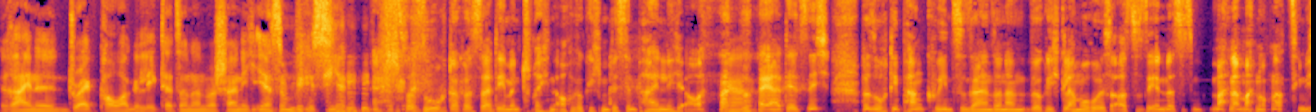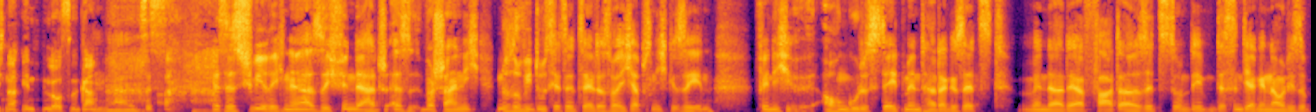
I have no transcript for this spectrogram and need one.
reine Drag Power gelegt hat, sondern wahrscheinlich eher so ein bisschen. Er hat es versucht, aber es sah dementsprechend auch wirklich ein bisschen peinlich aus. Ja. Also er hat jetzt nicht versucht, die Punk Queen zu sein, sondern wirklich glamourös auszusehen. Das ist meiner Meinung nach ziemlich nach hinten losgegangen. Ja, es ist, es ist schwierig, ne? Also ich finde, er hat also wahrscheinlich, nur so wie du es jetzt erzählt hast, weil ich habe es nicht gesehen, finde ich äh, auch ein gutes Statement hat er gesetzt, wenn da der Vater sitzt und eben, das sind ja genau diese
